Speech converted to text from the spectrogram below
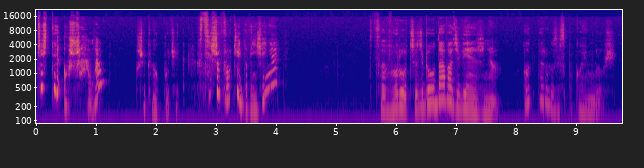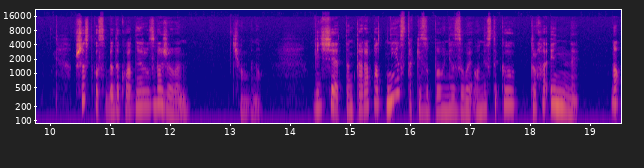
Czyś ty oszalał? Krzyknął Puciek. Chcesz wrócić do więzienia? Chcę wrócić, by udawać więźnia. Odparł ze spokojem Gluś. Wszystko sobie dokładnie rozważyłem. Ciągnął. Widzicie, ten tarapat nie jest taki zupełnie zły. On jest tylko trochę inny. No,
